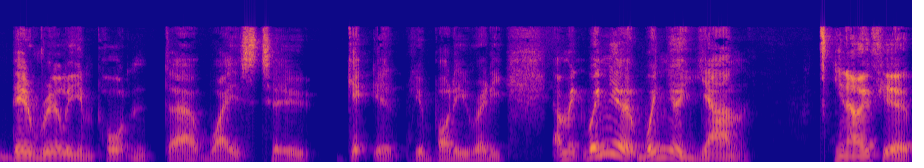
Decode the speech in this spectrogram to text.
they're really important uh, ways to get your, your body ready. I mean, when you're, when you're young, you know, if you're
